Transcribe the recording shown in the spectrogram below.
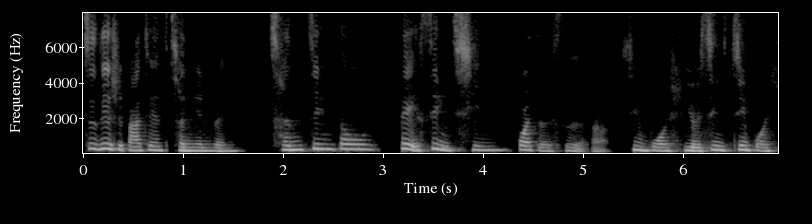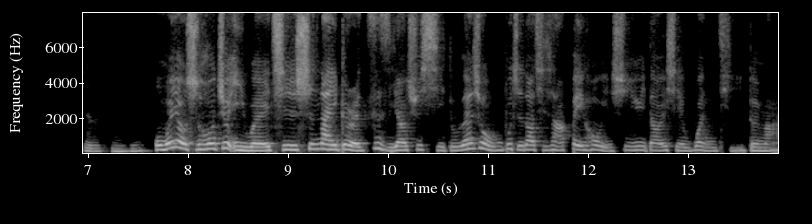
这六十八线成年人曾经都。被性侵或者是呃性剥削有性性剥削的经验，我们有时候就以为其实是那一个人自己要去吸毒，但是我们不知道其实他背后也是遇到一些问题，对吗？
